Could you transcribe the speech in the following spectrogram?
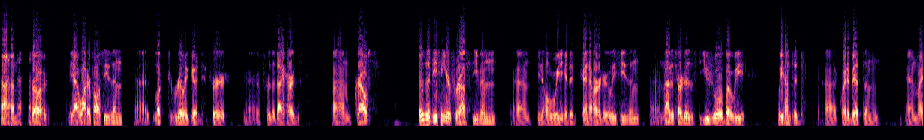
um, so, yeah, waterfowl season uh, looked really good for uh, for the diehards. Um, grouse, it was a decent year for us. Even um, you know we hit it kind of hard early season, um, not as hard as usual, but we we hunted uh, quite a bit, and and my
